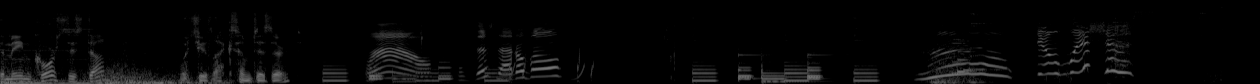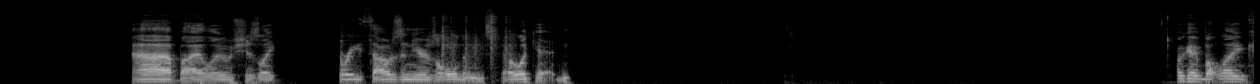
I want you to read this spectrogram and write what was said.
The main course is done. Would you like some dessert? This edible? Mmm, delicious! Ah, Bailu, she's like 3,000 years old and still a kid. Okay, but like...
